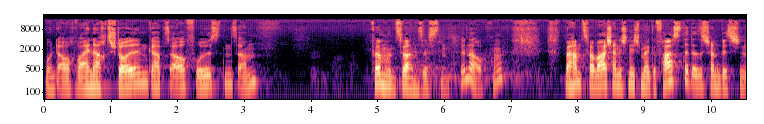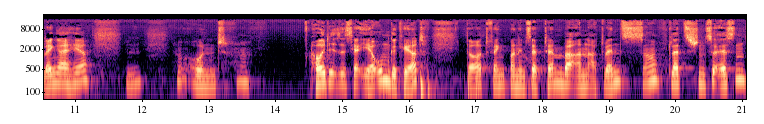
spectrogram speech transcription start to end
Und auch Weihnachtsstollen gab es auch frühestens am 25. Genau. Wir haben zwar wahrscheinlich nicht mehr gefastet, das ist schon ein bisschen länger her. Und heute ist es ja eher umgekehrt. Dort fängt man im September an, Adventsplätzchen zu essen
